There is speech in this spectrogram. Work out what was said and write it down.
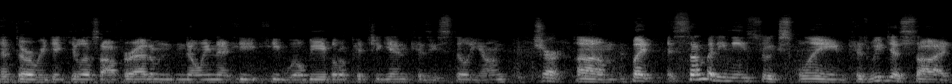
and throw a ridiculous offer at him, knowing that he, he will be able to pitch again because he's still young. sure. Um, but somebody needs to explain because we just saw it.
